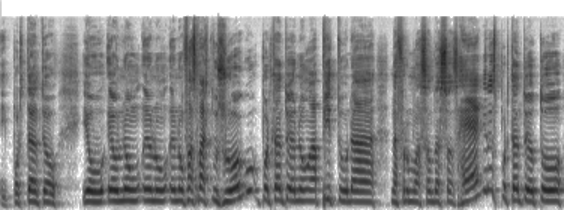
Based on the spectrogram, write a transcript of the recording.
e, portanto, eu, eu, eu, não, eu, não, eu não faço parte do jogo, portanto, eu não apito na, na formulação das suas regras, portanto, eu tô,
